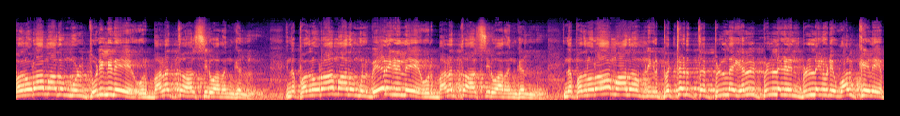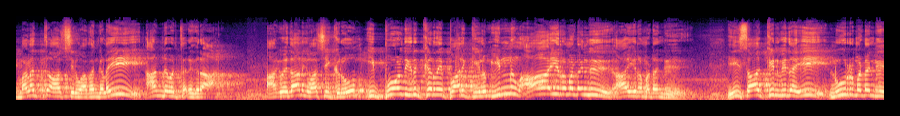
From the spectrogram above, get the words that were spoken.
பதினோராம் மாதம் உங்கள் தொழிலிலே ஒரு பலத்த ஆசீர்வாதங்கள். இந்த பதினோராம் மாதம் உங்கள் வேலைகளிலே ஒரு பலத்த ஆசீர்வாதங்கள். இந்த பதினோராம் மாதம் நீங்கள் பெற்றெடுத்த பிள்ளைகள் பிள்ளைகளின் பிள்ளைகளுடைய வாழ்க்கையிலே பலத்த ஆசீர்வாதங்களை ஆண்டவர் தருகிறார். ஆகவே தான் இங்கு வாசிக்கிறோம் இப்பொழுது இருக்கிறதை பார்க்கிலும் இன்னும் ஆயிரம் மடங்கு ஆயிரம் மடங்கு. ஈசாக்கின் விதை நூறு மடங்கு.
